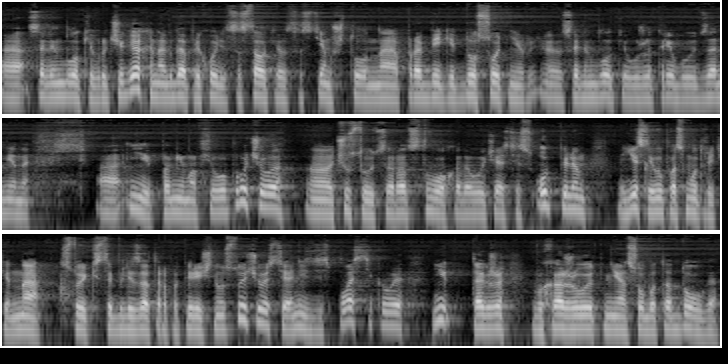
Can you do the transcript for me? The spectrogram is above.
сайлентблоки в рычагах. Иногда приходится сталкиваться с тем, что на пробеге до сотни э, сайлентблоки уже требуют замены а, и помимо всего прочего а, чувствуется родство ходовой части с опелем. Если вы посмотрите на стойки стабилизатора поперечной устойчивости, они здесь пластиковые и также выхаживают не особо-то долго.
